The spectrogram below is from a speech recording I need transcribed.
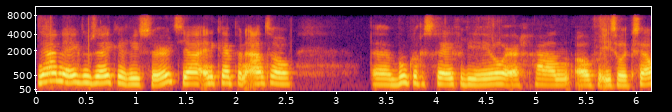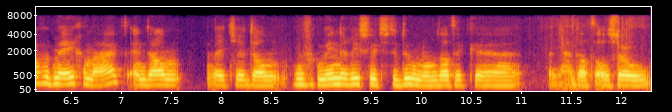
Ja, nee, ik doe zeker research. Ja, en ik heb een aantal boeken geschreven die heel erg gaan over iets wat ik zelf heb meegemaakt. En dan weet je, dan hoef ik minder research te doen, omdat ik ja, dat al zo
